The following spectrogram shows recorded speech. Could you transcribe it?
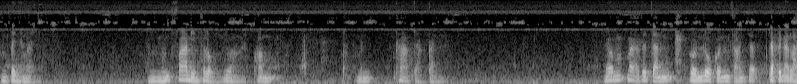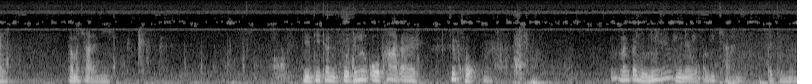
มันเป็นยังไง เหมือนฟ้าดินถล่มหรือว่าไงความมันพลาดจากกันแล้วไม่อัศจรรย์เกินโลกเกินสารจะจะเป็นอะไร ธรรมชาติอันนี้นี่ที่ท่านพูดถึงเรื่องโอภาษอะไรสิบหกมันก็อยู่นี่อยู่ในวงอวิชชาไปถึงนั้น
